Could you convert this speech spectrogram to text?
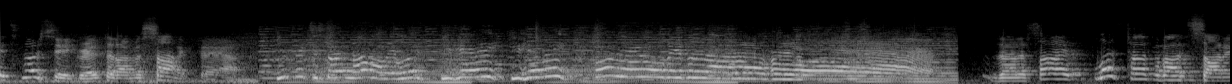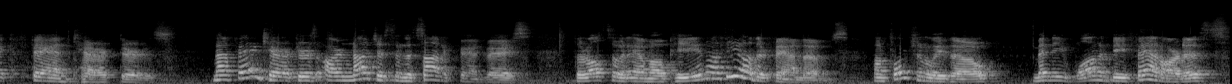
it's no secret that I'm a Sonic fan. You to start in Hollywood. You hear me? You hear me? Oh, there will be blood everywhere. That aside, let's talk about Sonic fan characters. Now, fan characters are not just in the Sonic fan base. They're also in MLP and a few other fandoms. Unfortunately, though, many wannabe fan artists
